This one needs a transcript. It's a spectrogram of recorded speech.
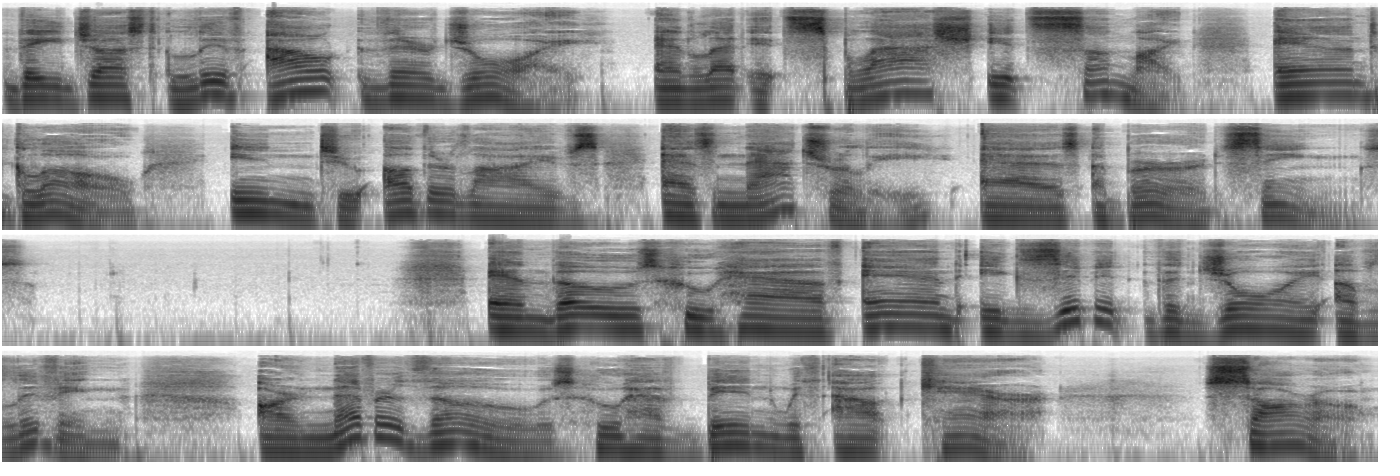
They just live out their joy and let it splash its sunlight and glow into other lives as naturally as a bird sings. And those who have and exhibit the joy of living are never those who have been without care sorrow,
